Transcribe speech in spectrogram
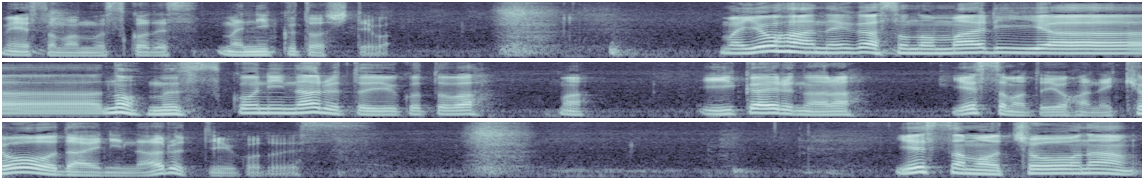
イエス様の息子です、まあ、肉としては、まあ、ヨハネがそのマリアの息子になるということは、まあ、言い換えるならイエス様とヨハネ兄弟になるということです。イエス様を長男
